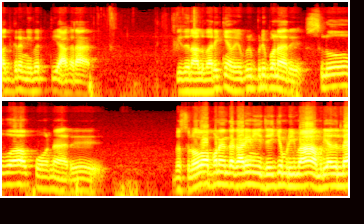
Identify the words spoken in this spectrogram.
வக்ர நிவர்த்தி ஆகிறார். இது நாள் வரைக்கும் அவர் எப்படி இப்படி போனார்? ஸ்லோவாக போனார். இப்போ ஸ்லோவாக போனால் இந்த காரியம் நீங்கள் ஜெயிக்க முடியுமா? முடியாதுல்ல.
